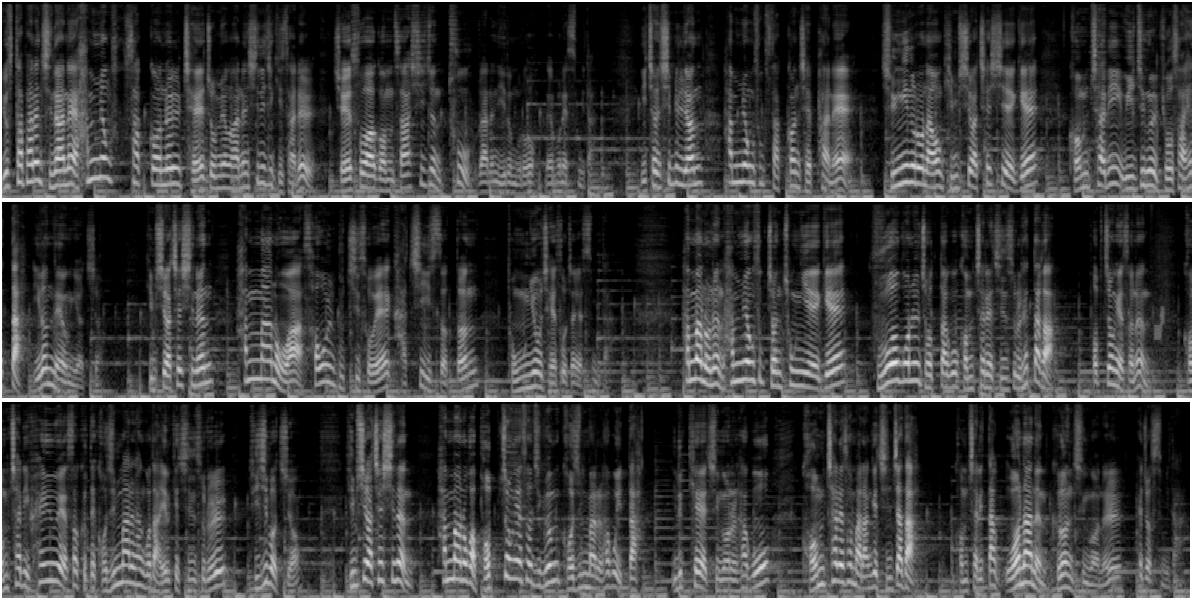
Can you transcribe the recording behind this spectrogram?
뉴스타파는 지난해 한명숙 사건을 재조명하는 시리즈 기사를 죄수와 검사 시즌 2라는 이름으로 내보냈습니다. 2011년 한명숙 사건 재판에 증인으로 나온 김 씨와 최 씨에게 검찰이 위증을 교사했다 이런 내용이었죠. 김 씨와 최 씨는 한만호와 서울구치소에 같이 있었던 동료 재소자였습니다. 한만호는 한명숙 전 총리에게 9억 원을 줬다고 검찰에 진술을 했다가 법정에서는 검찰이 회유해서 그때 거짓말을 한 거다 이렇게 진술을 뒤집었죠. 김 씨와 최 씨는 한만호가 법정에서 지금 거짓말을 하고 있다 이렇게 증언을 하고 검찰에서 말한 게 진짜다 검찰이 딱 원하는 그런 증언을 해줬습니다.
